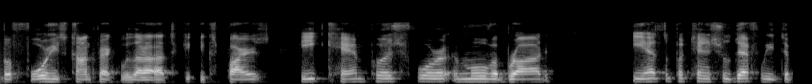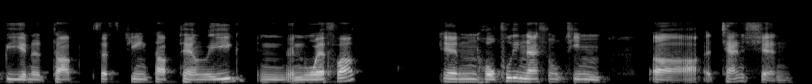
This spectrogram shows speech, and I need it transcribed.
before his contract with Ararat expires, he can push for a move abroad. He has the potential definitely to be in a top 15, top 10 league in, in UEFA. And hopefully, national team uh, attention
